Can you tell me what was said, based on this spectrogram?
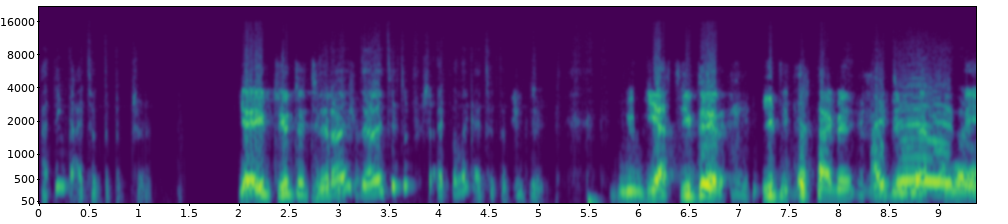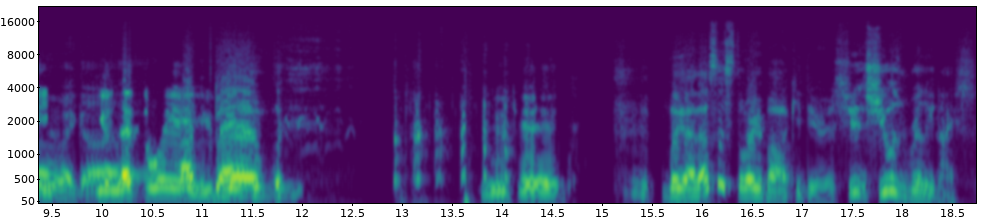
I think I took the picture. Yeah, you, you did take Did I? picture. Did I take the picture? I feel like I took the You picture. You, yes, you did. You did. I mean, I You led did. the way. Oh my god. You led the way. I'm you dumb. Did. You did. But yeah, that's the story about Akidira. She she was really nice.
